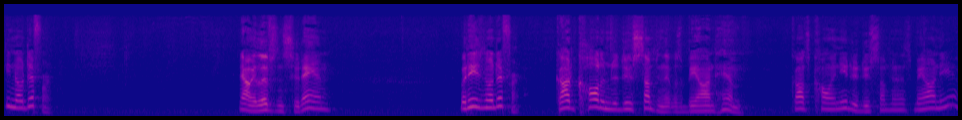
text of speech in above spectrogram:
He's no different. Now, he lives in Sudan, but he's no different. God called him to do something that was beyond him. God's calling you to do something that's beyond you.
